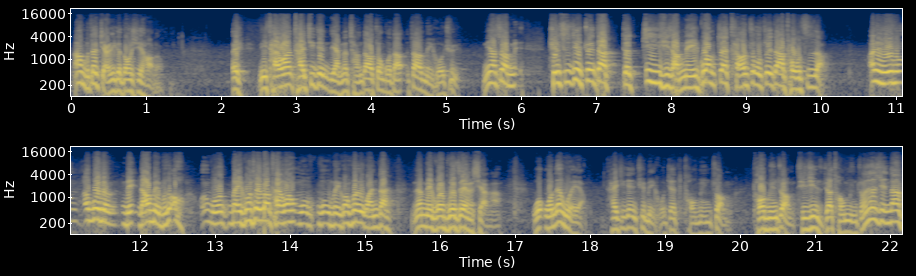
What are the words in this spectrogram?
那我们再讲一个东西好了。哎，你台湾台积电两个厂到中国到到美国去。你要知道，美全世界最大的记忆体厂美光在台湾做最大的投资啊！啊，你说啊，为什么美老美不说哦？我美光做到台湾，我我美光会不会完蛋？那美国人不会这样想啊！我我认为啊，台积电去美国叫投名状，投名状，提清楚叫投名状，很简单，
